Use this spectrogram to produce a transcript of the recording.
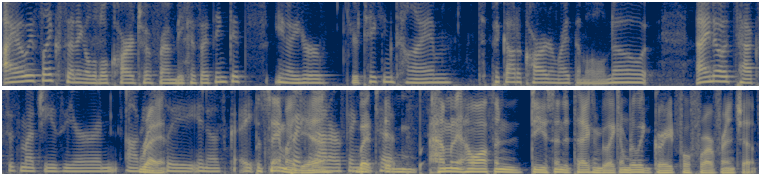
I always like sending a little card to a friend because I think it's, you know, you're you're taking time to pick out a card and write them a little note. I know a text is much easier and obviously, you know, it's But same quick idea. at our but fingertips. it- how many? How often do you send a text and be like, "I'm really grateful for our friendship"?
